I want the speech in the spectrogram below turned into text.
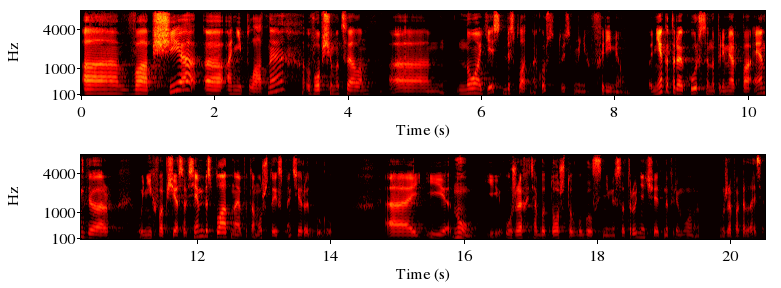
А, вообще а, они платные в общем и целом. Но есть бесплатные курсы, то есть у них фримиум. Некоторые курсы, например, по Angular, у них вообще совсем бесплатные, потому что их спонсирует Google. А, и, ну, и уже хотя бы то, что Google с ними сотрудничает напрямую, уже показатель.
